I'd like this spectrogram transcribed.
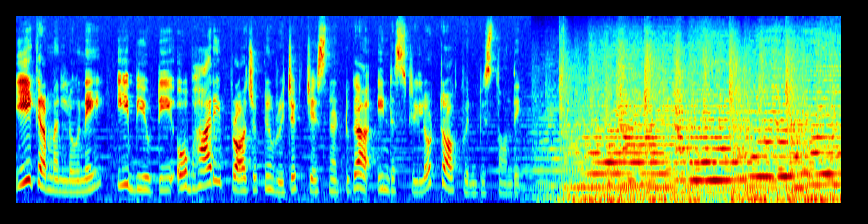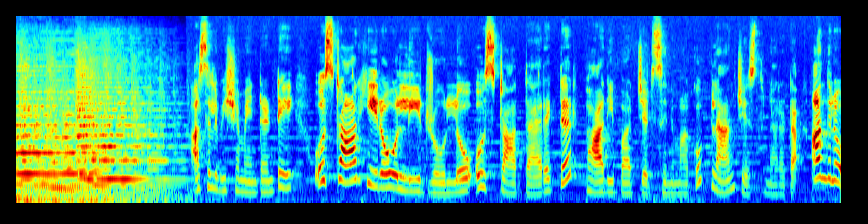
ఈ క్రమంలోనే ఈ బ్యూటీ ఓ భారీ ప్రాజెక్ట్ను రిజెక్ట్ చేసినట్టుగా ఇండస్ట్రీలో టాక్ వినిపిస్తోంది. అసలు విషయం ఏంటంటే ఓ స్టార్ హీరో లీడ్ రోల్లో ఓ స్టార్ డైరెక్టర్ భారీ బడ్జెట్ సినిమాకు ప్లాన్ చేస్తున్నారట. అందులో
